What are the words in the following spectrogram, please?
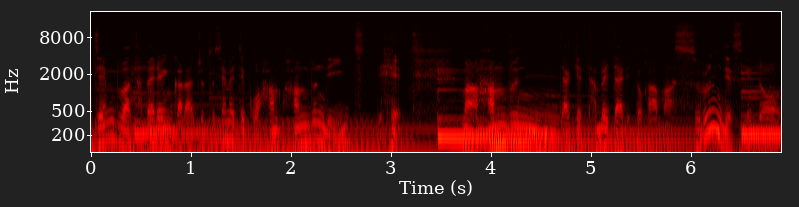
全部は食べれんからちょっとせめてこう半分でいいっつって まあ半分だけ食べたりとかまあするんですけど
